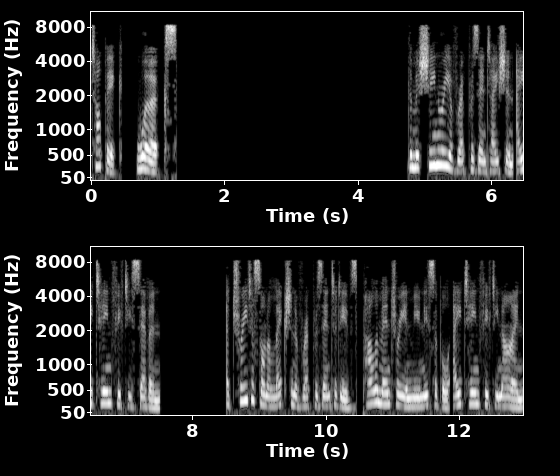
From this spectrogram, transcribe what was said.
Topic: Works. The Machinery of Representation 1857. A Treatise on Election of Representatives, Parliamentary and Municipal 1859.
